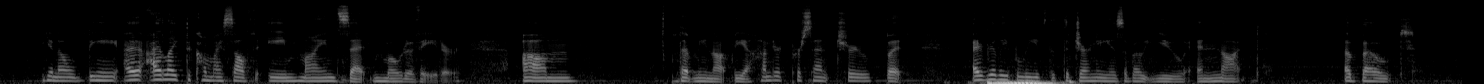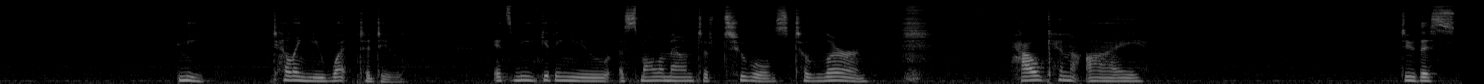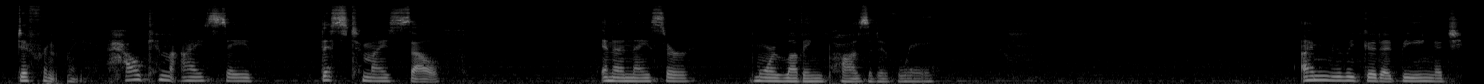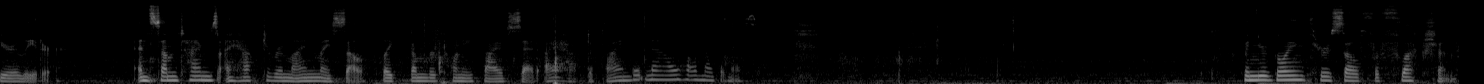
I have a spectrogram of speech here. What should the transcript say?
you know, being, I, I like to call myself a mindset motivator. Um, that may not be 100% true, but I really believe that the journey is about you and not about me telling you what to do. It's me giving you a small amount of tools to learn how can I do this differently? How can I say this to myself in a nicer, more loving, positive way? I'm really good at being a cheerleader. And sometimes I have to remind myself, like number 25 said, I have to find it now. Oh my goodness. When you're going through self reflection,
